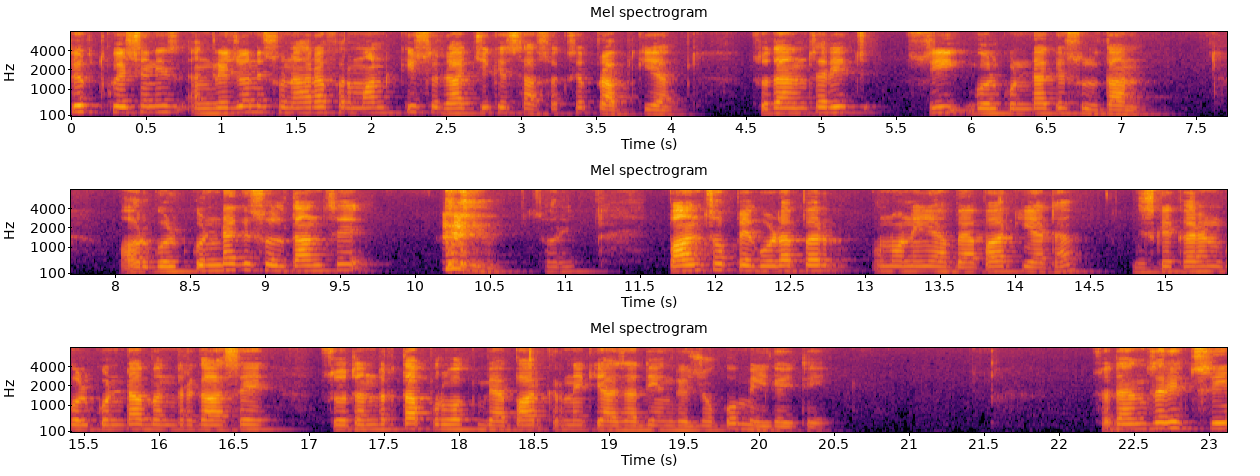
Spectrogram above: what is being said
फिफ्थ क्वेश्चन इज़ अंग्रेज़ों ने सुनहरा फरमान किस राज्य के शासक से प्राप्त किया? So the answer is C Golconda के सुल्तान। और गोलकुंडा के सुल्तान से सॉरी 500 पेगोड़ा पर उन्होंने यह व्यापार किया था, जिसके कारण गोलकुंडा बंदरगाह से स्वतंत्रता पूर्वक व्यापार करने की आज़ादी अंग्रेज़ों को मिल गई थी। So the answer is C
